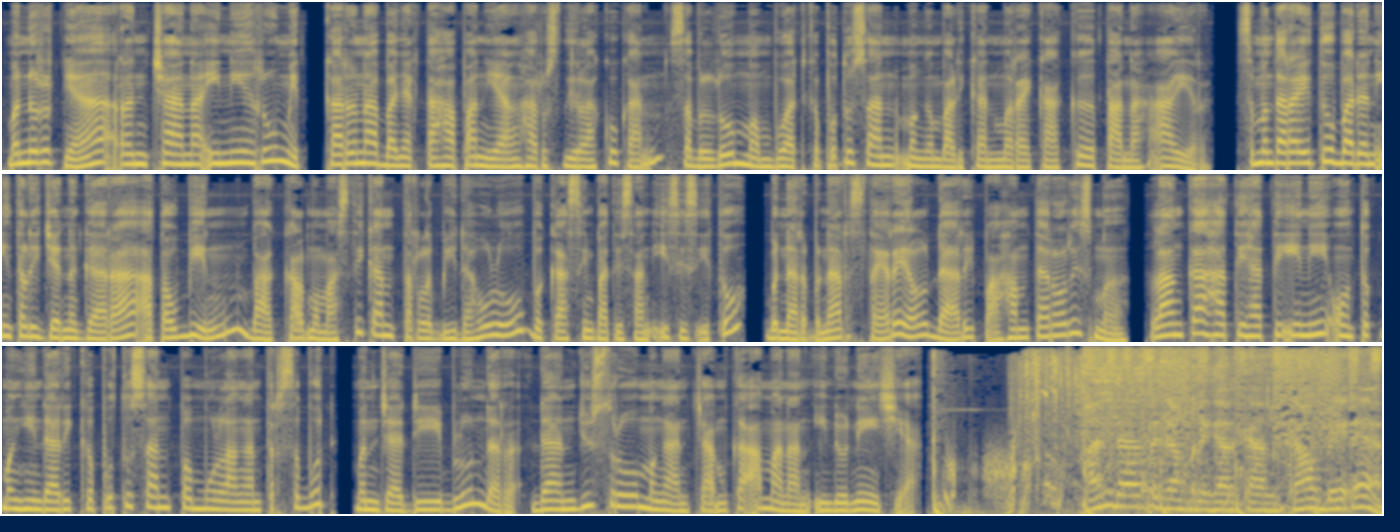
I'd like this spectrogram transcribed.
Menurutnya, rencana ini rumit karena banyak tahapan yang harus dilakukan sebelum membuat keputusan mengembalikan mereka ke tanah air. Sementara itu, Badan Intelijen Negara atau BIN bakal memastikan terlebih dahulu bekas simpatisan ISIS itu benar-benar steril dari paham terorisme. Langkah hati-hati ini untuk menghindari keputusan pemulangan tersebut menjadi blunder dan justru mengancam keamanan Indonesia. Anda tengah mendengarkan KBR,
